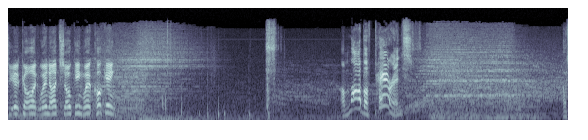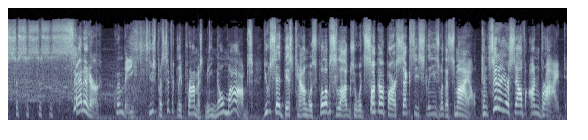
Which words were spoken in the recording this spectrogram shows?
Dear God, we're not soaking, we're cooking. A mob of parents? A s- s- s- senator? Quimby, you specifically promised me no mobs. You said this town was full of slugs who would suck up our sexy sleaze with a smile. Consider yourself unbribed.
